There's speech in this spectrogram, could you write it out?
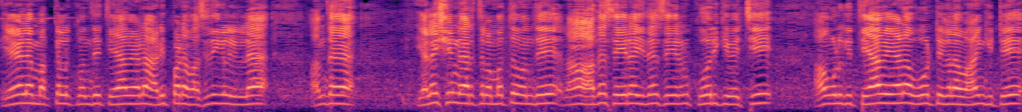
ஏழை மக்களுக்கு வந்து தேவையான அடிப்படை வசதிகள் இல்லை. அந்த எலெக்ஷன் நேரத்தில் மட்டும் வந்து நான் அதை செய்கிறேன் இதை செய்கிறேன்னு கோரிக்கை வச்சு அவங்களுக்கு தேவையான ஓட்டுகளை வாங்கிட்டு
